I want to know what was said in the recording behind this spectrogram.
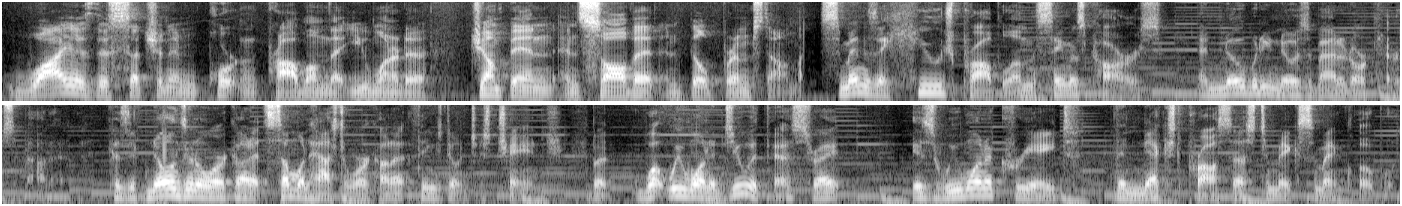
Why is this such an important problem that you wanted to jump in and solve it and build Brimstone? Cement is a huge problem, the same as cars, and nobody knows about it or cares about it. Because if no one's gonna work on it, someone has to work on it, things don't just change. But what we wanna do with this, right, is we wanna create the next process to make cement globally.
